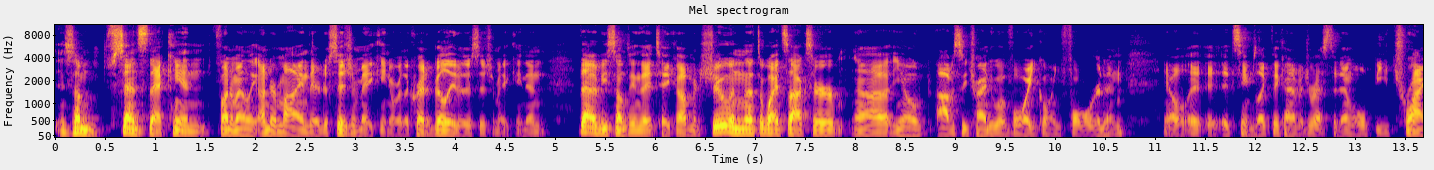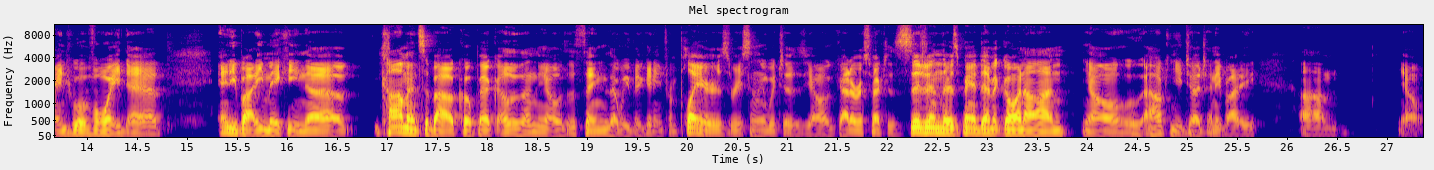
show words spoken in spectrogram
in some sense that can fundamentally undermine their decision making or the credibility of their decision making, and that would be something they take up. and true, and that the White Sox are, uh, you know, obviously trying to avoid going forward, and you know, it, it, seems like they kind of addressed it and will be trying to avoid uh, anybody making uh, comments about Kopech other than you know the thing that we've been getting from players recently, which is you know got to respect his decision. There's a pandemic going on. You know, how can you judge anybody? Um, you know,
